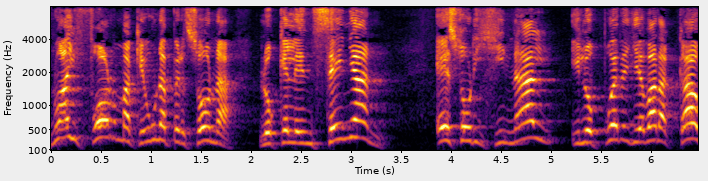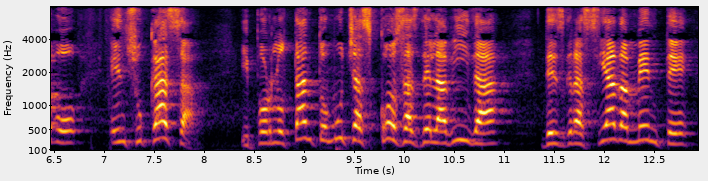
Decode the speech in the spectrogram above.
No hay forma que una persona lo que le enseñan es original y lo puede llevar a cabo en su casa. Y por lo tanto muchas cosas de la vida, desgraciadamente,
